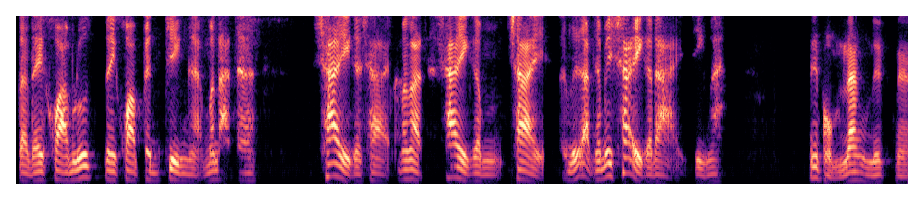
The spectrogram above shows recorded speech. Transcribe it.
แต่ในความรู้ในความเป็นจริง อะ มันอาจจะใช่ก็ใช่ มันอาจจะใช่ก็ใช่ หรืออาจจะไม่ใช่ก็ได้ จริงไหมนี่ผมนั่งนึกนะ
